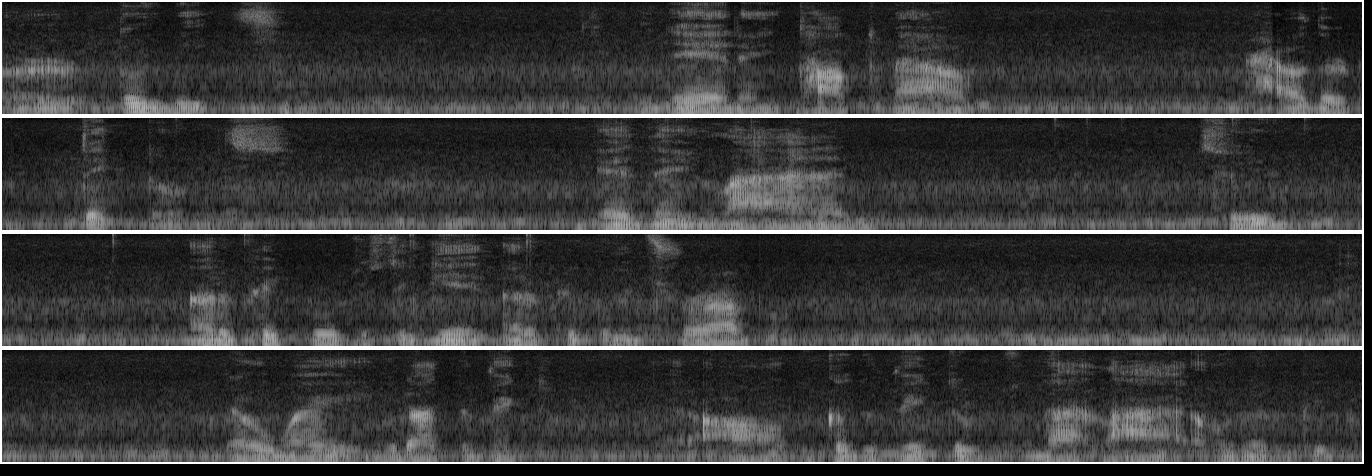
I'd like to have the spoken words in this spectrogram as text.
or three weeks. And then they talked about how they're victims and they lied to other people just to get other people in trouble. No way, you're not the victim at all because the victims not lie on other people.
